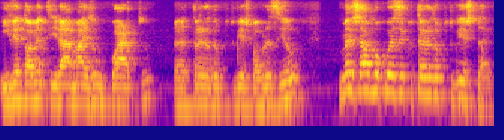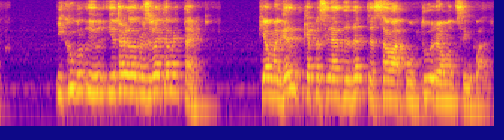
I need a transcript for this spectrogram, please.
e eventualmente irá mais um quarto uh, treinador português para o Brasil. Mas há uma coisa que o treinador português tem, e que o, e o treinador brasileiro também tem, que é uma grande capacidade de adaptação à cultura onde se enquadra.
